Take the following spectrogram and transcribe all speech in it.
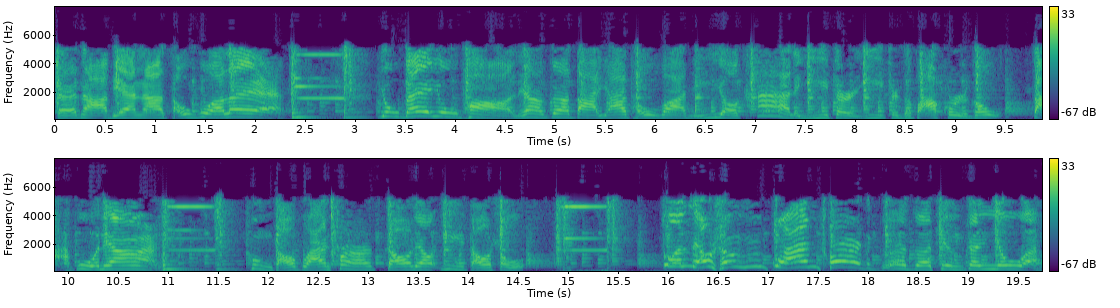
在那边呢走过来，又白又胖两个大丫头啊，你要看了一阵一阵的把魂儿勾。大姑娘碰到官船，招了一招手。尊了声管船的哥哥听根有啊，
